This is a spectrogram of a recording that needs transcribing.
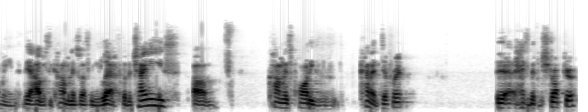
I mean, they're obviously communists, so that's mean left. But the Chinese um, Communist Party is kind of different. It has a different structure.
